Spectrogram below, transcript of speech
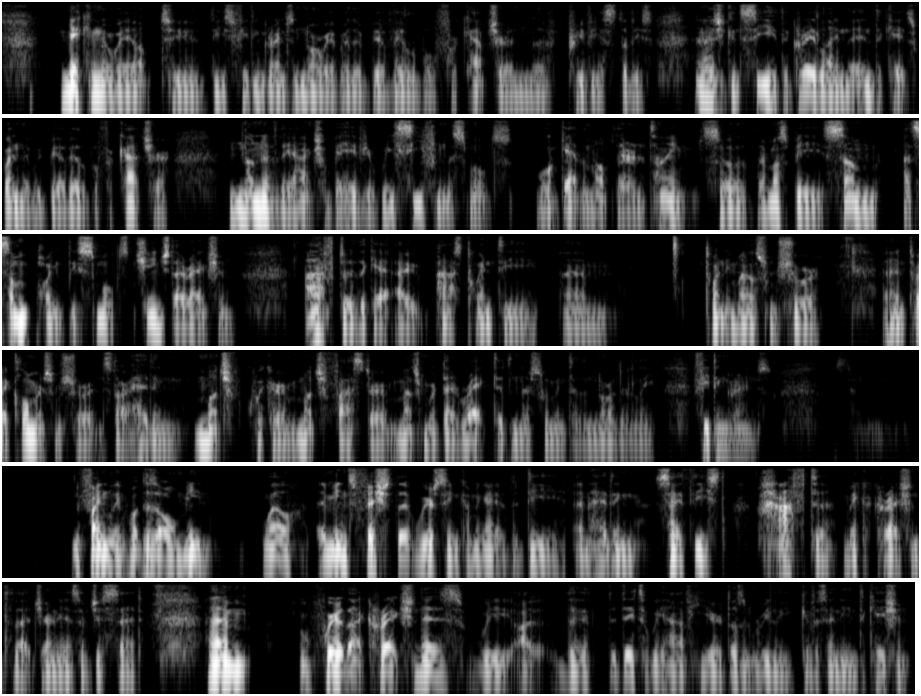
making their way up to these feeding grounds in Norway where they'd be available for capture in the previous studies. And as you can see, the grey line that indicates when they would be available for capture, none of the actual behaviour we see from the smolts will get them up there in time. So there must be some, at some point, these smolts change direction after they get out past 20 um, 20 miles from shore and 20 kilometers from shore and start heading much quicker, much faster, much more directed in their swimming to the northerly feeding grounds. And finally, what does it all mean? Well, it means fish that we're seeing coming out of the Dee and heading southeast have to make a correction to that journey, as I've just said. Um, where that correction is, we uh, the the data we have here doesn't really give us any indication.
